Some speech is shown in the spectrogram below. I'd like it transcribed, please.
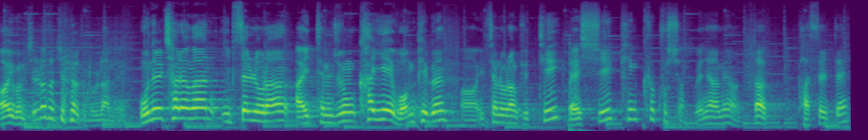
아 이건 찔러도 찔러도 놀라네. 오늘 촬영한 입생로랑 아이템 중 카이의 one pick은 어, 입생로랑 뷰티 메쉬 핑크 쿠션. 왜냐하면 딱 봤을 때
